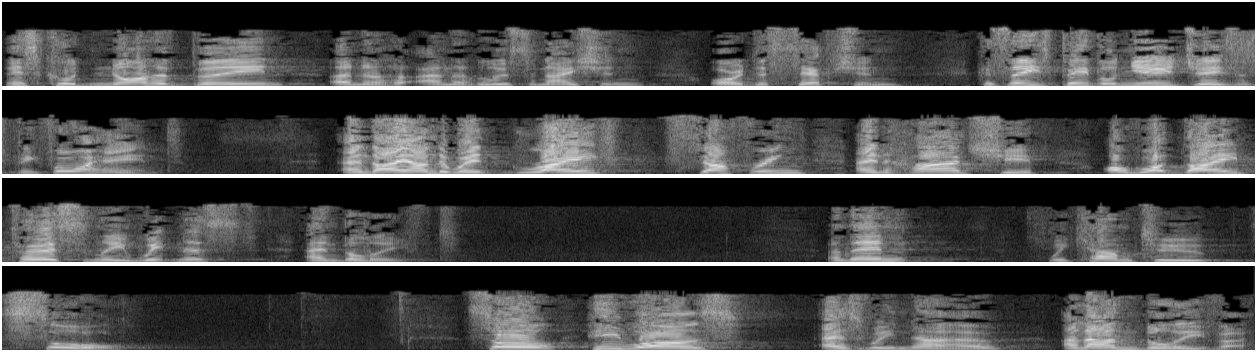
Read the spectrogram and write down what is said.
This could not have been an, an hallucination or a deception. Because these people knew Jesus beforehand. And they underwent great suffering and hardship of what they personally witnessed and believed. And then we come to Saul. Saul, he was, as we know, an unbeliever.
